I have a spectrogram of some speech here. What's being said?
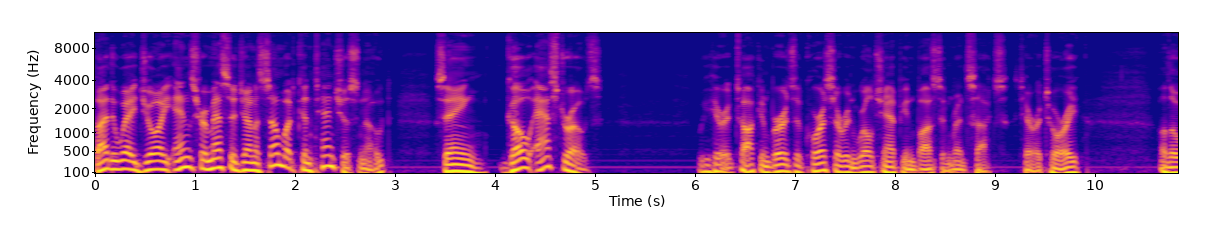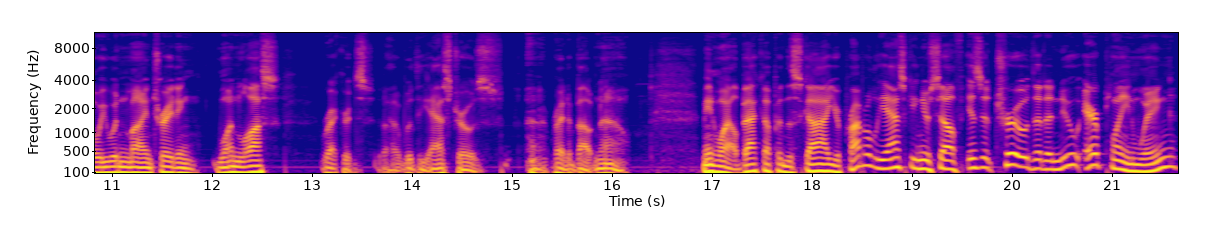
By the way, Joy ends her message on a somewhat contentious note, saying, Go Astros. We here at Talking Birds, of course, are in world champion Boston Red Sox territory, although we wouldn't mind trading one loss records uh, with the Astros uh, right about now. Meanwhile, back up in the sky, you're probably asking yourself is it true that a new airplane wing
